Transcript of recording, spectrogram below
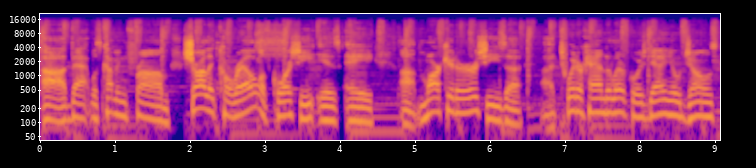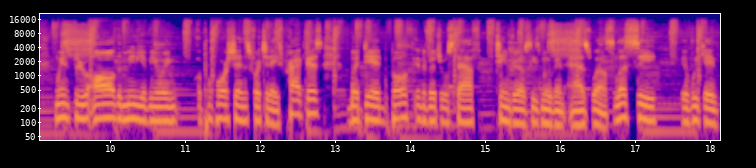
uh, that was coming from Charlotte Correll. Of course, she is a uh, marketer. She's a, a, Twitter handler. Of course, Daniel Jones went through all the media viewing proportions for today's practice, but did both individual staff team drills. He's moving as well. So let's see if we can.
